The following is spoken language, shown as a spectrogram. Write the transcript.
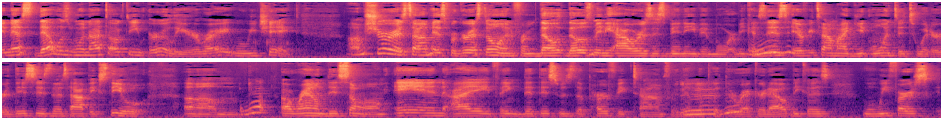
And that's that was when I talked to you earlier, right? When we checked I'm sure as time has progressed on from th- those many hours, it's been even more because mm-hmm. this every time I get onto Twitter, this is the topic still um, yep. around this song, and I think that this was the perfect time for them mm-hmm. to put the mm-hmm. record out because when we first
